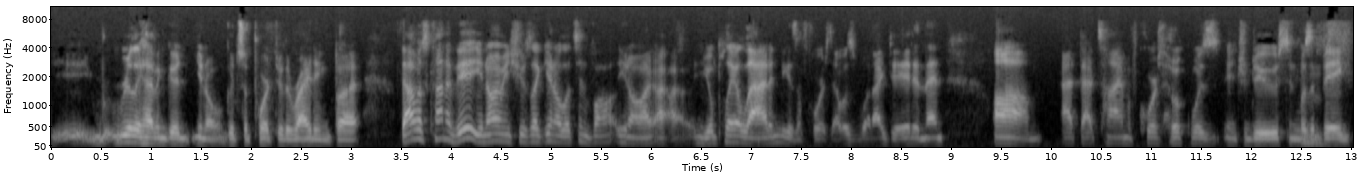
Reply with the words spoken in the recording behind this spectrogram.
really having good you know good support through the writing but that was kind of it you know? I mean she was like you know let's involve you know I, I you'll play aladdin because of course that was what i did. And then um at that time of course hook was introduced and was a big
